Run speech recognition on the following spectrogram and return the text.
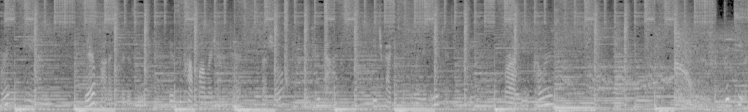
Court, and their product for this week is the Crop Bomber Jacket Special two packs. Each pack is 50 linden each, as you can see, variety of colors. Pretty cute.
